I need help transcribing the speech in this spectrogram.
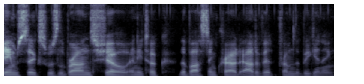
Game 6 was LeBron's show, and he took the Boston crowd out of it from the beginning.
